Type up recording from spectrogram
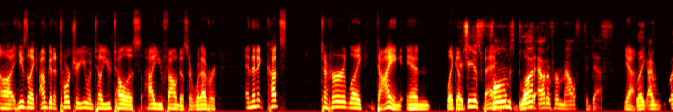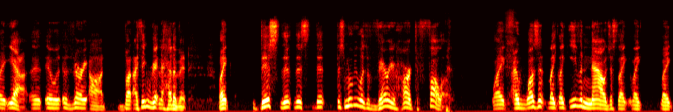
uh he's like I'm going to torture you until you tell us how you found us or whatever. And then it cuts to her like dying in like a And she just bag. foams blood out of her mouth to death. yeah. Like I, like, yeah, it, it was it was very odd, but I think we're getting ahead of it. Like this, this, this, this, movie was very hard to follow. Like I wasn't like like even now, just like like like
